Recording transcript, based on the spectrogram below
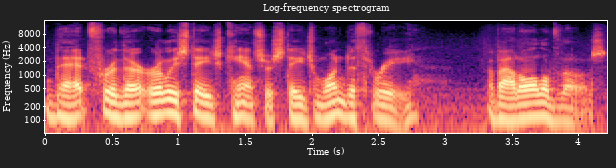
that for the early stage cancer, stage one to three, about all of those,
